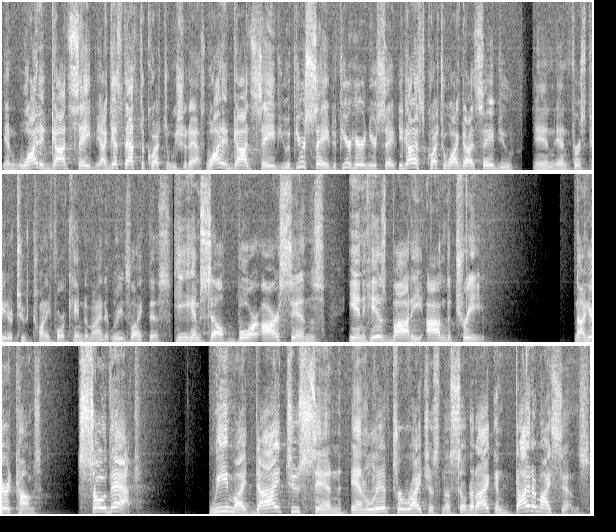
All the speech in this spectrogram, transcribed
And why did God save me? I guess that's the question we should ask. Why did God save you? If you're saved, if you're here and you're saved, you got to ask the question why God saved you. And, and 1 Peter 2:24 came to mind. It reads like this: He himself bore our sins in his body on the tree now, here it comes. So that we might die to sin and live to righteousness, so that I can die to my sins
